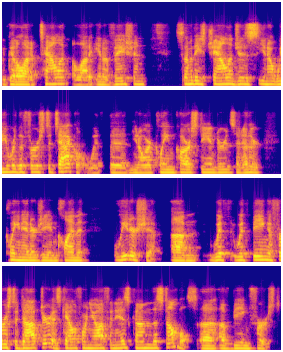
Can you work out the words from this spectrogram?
We've got a lot of talent, a lot of innovation. Some of these challenges, you know, we were the first to tackle with the, you know, our clean car standards and other clean energy and climate leadership. Um, with with being a first adopter, as California often is, come the stumbles uh, of being first.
